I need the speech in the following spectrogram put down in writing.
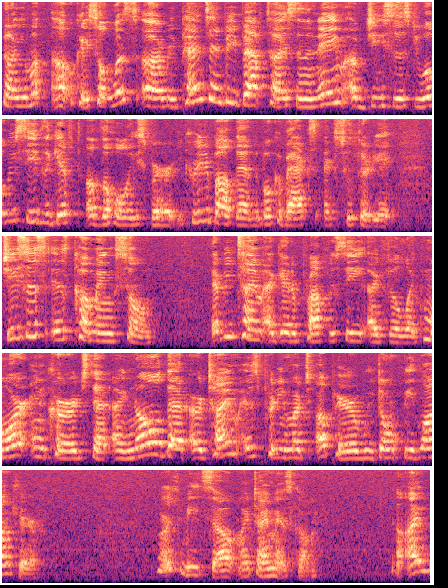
Now you must, uh, okay, so let's uh, repent and be baptized in the name of Jesus. You will receive the gift of the Holy Spirit. You can read about that in the book of Acts, Acts 2.38. Jesus is coming soon. Every time I get a prophecy, I feel like more encouraged that I know that our time is pretty much up here. We don't belong here. Meets south. My time has come. Now, I,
